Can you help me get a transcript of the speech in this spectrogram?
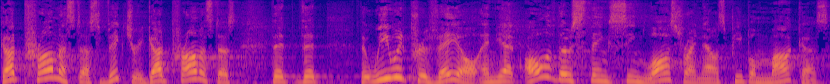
God promised us victory. God promised us that, that, that we would prevail, and yet all of those things seem lost right now as people mock us,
